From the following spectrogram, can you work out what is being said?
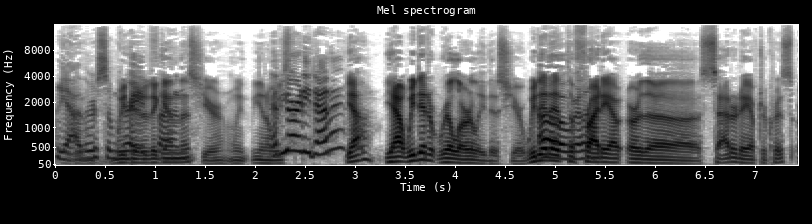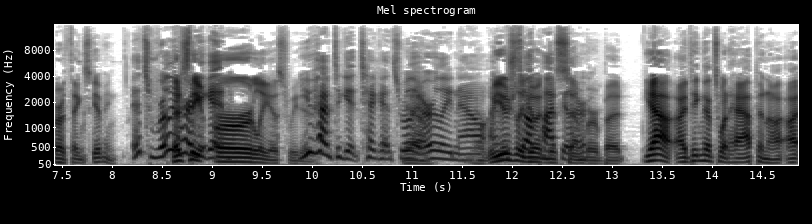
Yeah, there's some we did it again fun. this year. We, you know, Have we, you already done it? Yeah, yeah, we did it real early this year. We did Oh, it the really? Friday or the Saturday after Chris or Thanksgiving. It's really That's hard the to get. earliest we did. You have to get tickets really Yeah. early now. We and it's usually so do it in popular. December, but yeah, I think that's what happened. I, I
